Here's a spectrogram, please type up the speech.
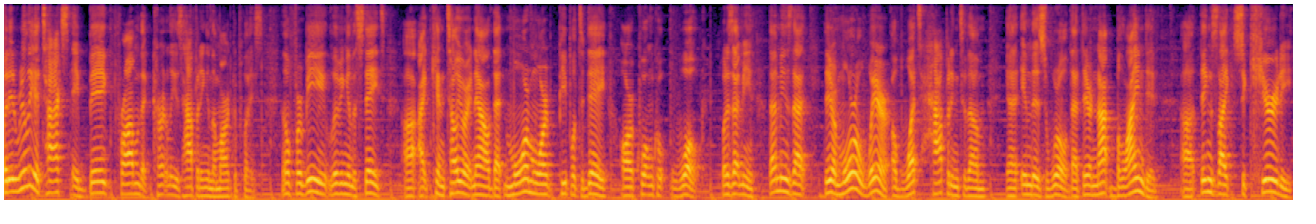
But it really attacks a big problem that currently is happening in the marketplace. Now, for me, living in the States, uh, I can tell you right now that more and more people today are quote unquote woke. What does that mean? That means that they are more aware of what's happening to them uh, in this world, that they're not blinded. Uh, things like security,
